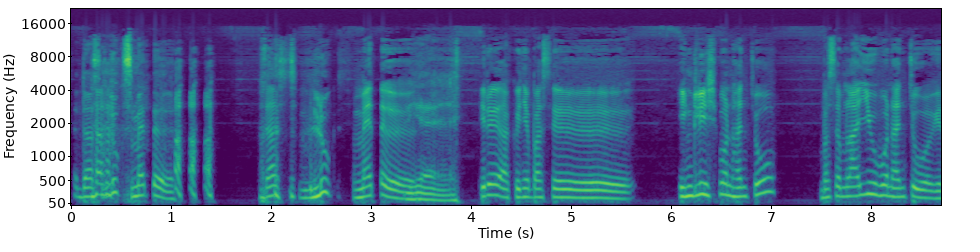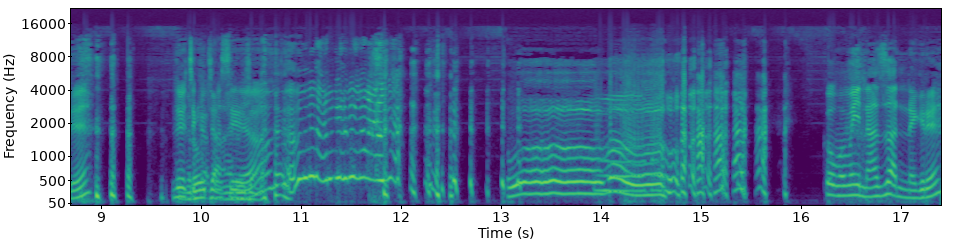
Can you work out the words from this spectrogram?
does looks matter? Does Looks Matter yeah. Kira aku punya bahasa English pun hancur Bahasa Melayu pun hancur kira Dia cakap Rojak bahasa lah, Wow. wow. Kau main azan lah kira.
